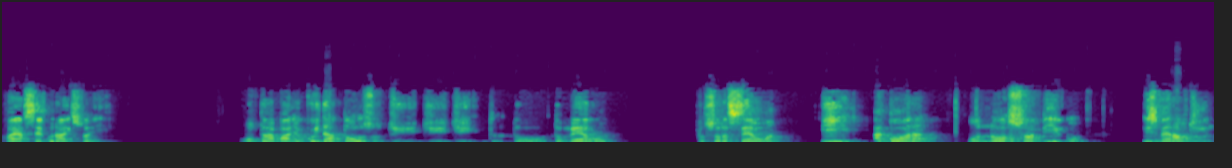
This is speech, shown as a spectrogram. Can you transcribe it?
vai assegurar isso aí. Um trabalho cuidadoso de, de, de do, do Melo, professora Selma, e agora o nosso amigo Esmeraldino.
